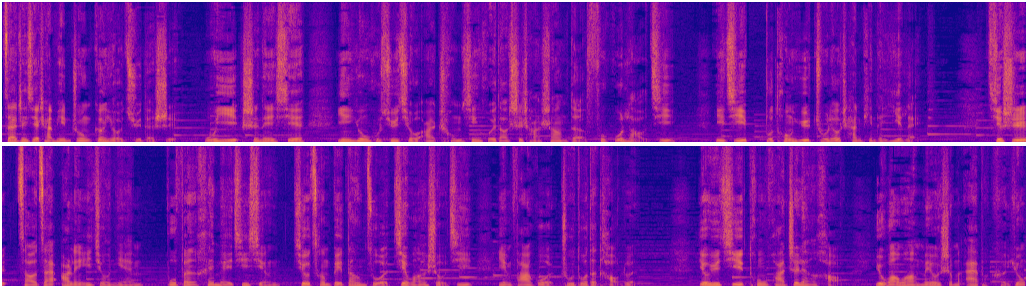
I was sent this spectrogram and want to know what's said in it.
在这些产品中，更有趣的是，无疑是那些因用户需求而重新回到市场上的复古老机。以及不同于主流产品的异类，其实早在2019年，部分黑莓机型就曾被当作戒网手机，引发过诸多的讨论。由于其通话质量好，又往往没有什么 App 可用，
